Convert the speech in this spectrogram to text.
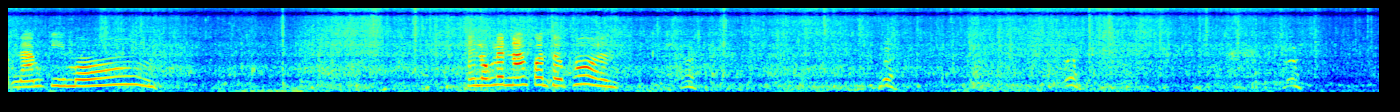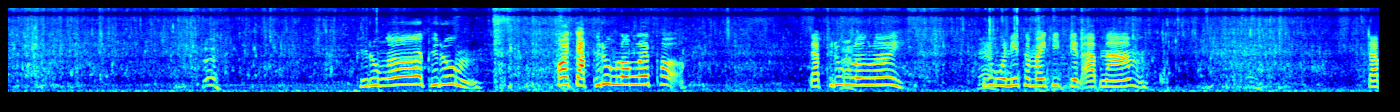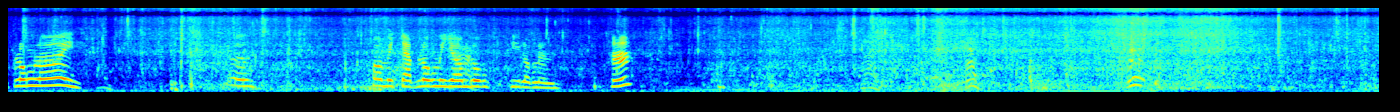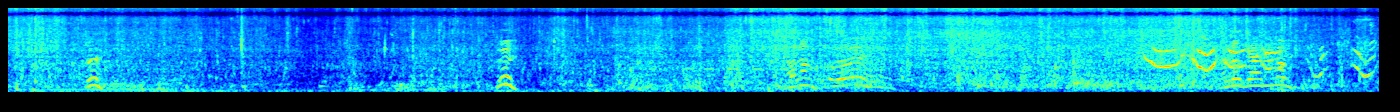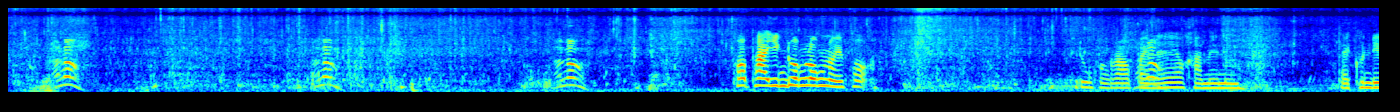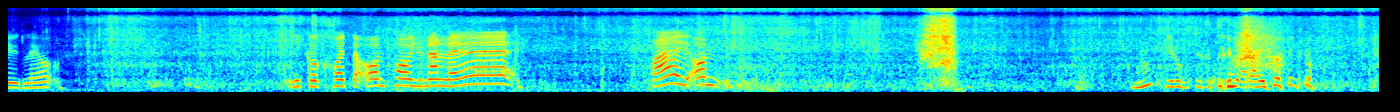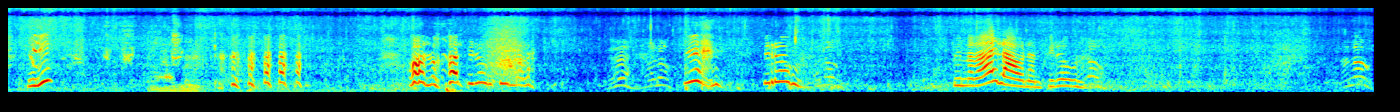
อาบน้ำกี่โมง ให้ลงเล่นน้ำก่อนเถอะพ่อนั่นพี่รุ่งเอ้ยพี่รุ่งพ่อจับพี่รุ่งลงเลยพ่อจับพี่รุ่งลงเลยพี่รุ่งวันนี้ทำไมขี้เกียจอาบน้ำจับลงเลย ออพ่อไม่จับลงไม่ยอมลงทีลงนั่นฮะเอาลงเอ้ยเอาลงแกเอาลงเอาลงเอาลงเอาลง พ่อพายิงดวงลงหน่อยพ่อพี่ดวงของเราไปแล้วค่ะแม่นุ่มไปคนเดียวอีกแล้ว นี่ก็คอยแต่อ้อนพ่ออยู่นั่นแหละไปอ้อนหืมพี่ดวงจะกระตือนอะไรเลยนี่พ่อรู้ว่าพี่ดวงตื่นอะไร เออเอาลงนี่พี่งตื่นอะไรเรานั่นพี่ดวงเอาลงเอาลง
